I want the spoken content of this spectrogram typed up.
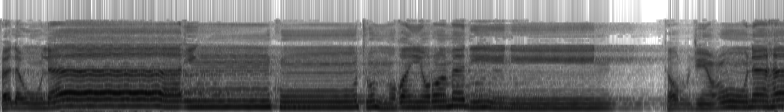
فلولا إن كنتم غير مدينين ترجعونها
